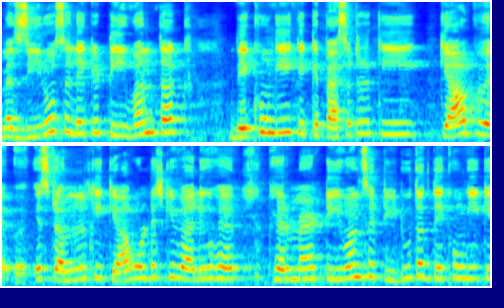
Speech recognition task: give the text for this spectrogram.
मैं ज़ीरो से लेकर टी वन तक देखूँगी कि कैपेसिटर की क्या इस टर्मिनल की क्या वोल्टेज की वैल्यू है? फिर मैं टी वन से टी टू तक देखूँगी कि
